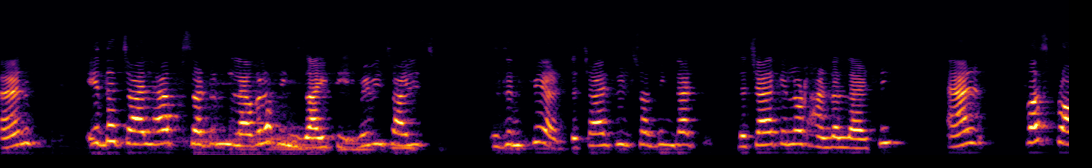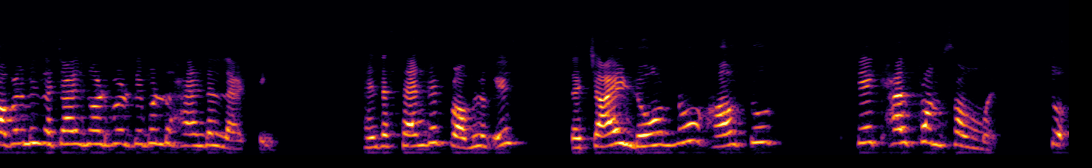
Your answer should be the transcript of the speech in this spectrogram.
And if the child have certain level of anxiety, maybe child is, is in fear, the child feels something that the child cannot handle that thing. And first problem is the child is not able to handle that thing. And the second problem is the child don't know how to take help from someone. So,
